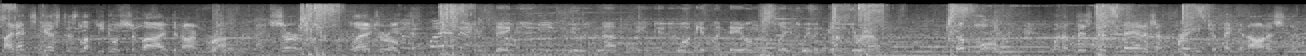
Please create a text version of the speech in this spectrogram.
My next guest is lucky to have survived an armed robbery. Sir, we're glad you're okay. Thanks. It was nuts. These dudes walk in like they own the place, waving guns around. Appalling. When a businessman is afraid to make an honest living.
